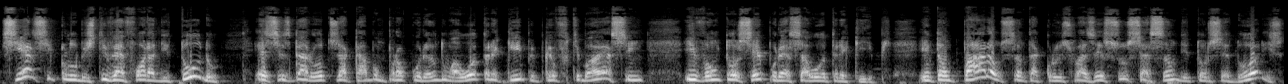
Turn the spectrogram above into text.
Se esse clube estiver fora de tudo, esses garotos acabam procurando uma outra equipe, porque o futebol é assim, e vão torcer por essa outra equipe. Então, para o Santa Cruz fazer sucessão de torcedores,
